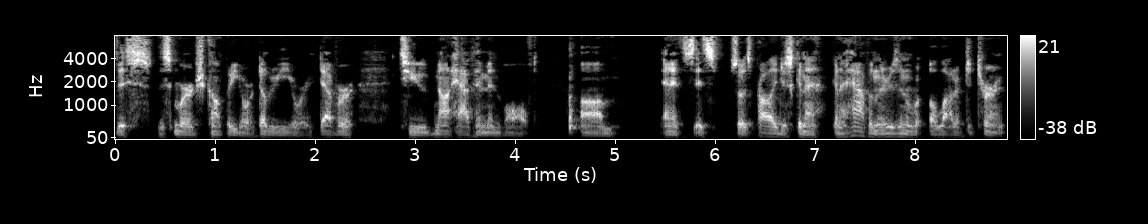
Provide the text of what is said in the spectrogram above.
this, this merged company or WE or Endeavor to not have him involved. Um, and it's, it's, so it's probably just gonna, gonna happen. There isn't a lot of deterrent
